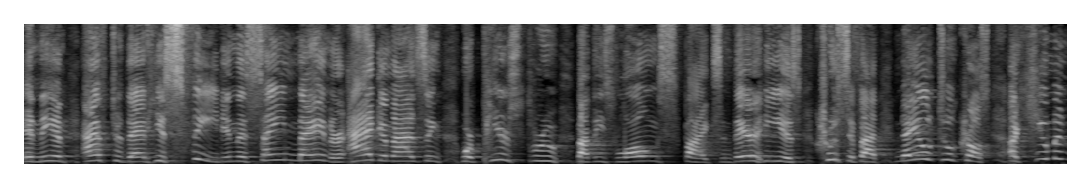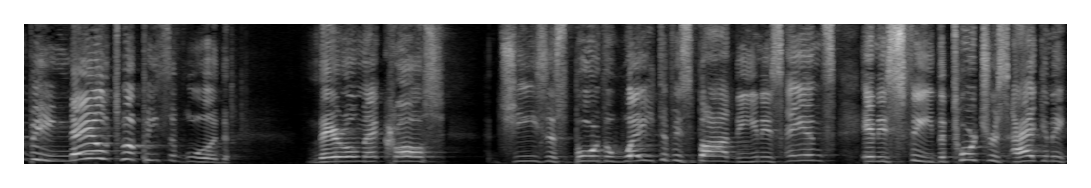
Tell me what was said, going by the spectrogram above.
And then after that, his feet, in the same manner, agonizing, were pierced through by these long spikes. And there he is, crucified, nailed to a cross, a human being nailed to a piece of wood. There on that cross, Jesus bore the weight of his body in his hands and his feet. The torturous agony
